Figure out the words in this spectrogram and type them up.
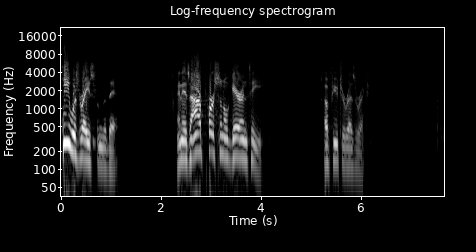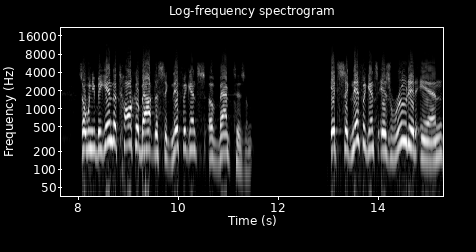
he was raised from the dead and is our personal guarantee of future resurrection. So when you begin to talk about the significance of baptism, its significance is rooted in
